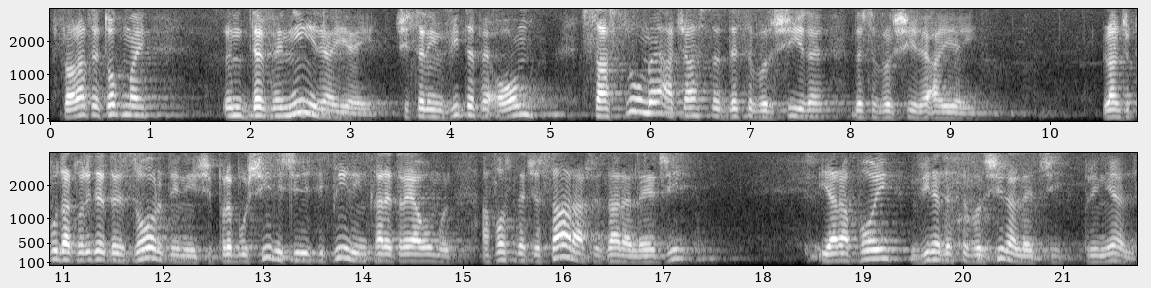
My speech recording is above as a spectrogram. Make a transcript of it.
Să arate tocmai în devenirea ei și să-l invite pe om să asume această desăvârșire, desăvârșire a ei. La început, datorită dezordinii și prăbușirii și risipirii în care trăia omul, a fost necesară așezarea legii, iar apoi vine desăvârșirea legii prin el.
